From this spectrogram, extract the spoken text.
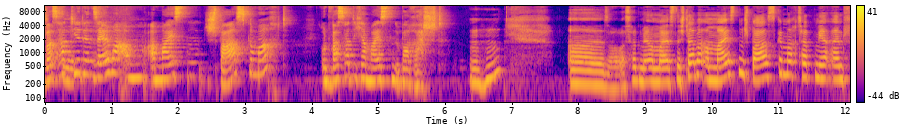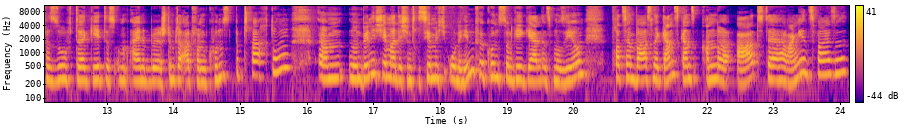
Was hat dir denn selber am, am meisten Spaß gemacht und was hat dich am meisten überrascht? Mhm. Also, was hat mir am meisten? Ich glaube, am meisten Spaß gemacht hat mir ein Versuch, da geht es um eine bestimmte Art von Kunstbetrachtung. Ähm, nun bin ich jemand, ich interessiere mich ohnehin für Kunst und gehe gern ins Museum. Trotzdem war es eine ganz, ganz andere Art der Herangehensweise.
